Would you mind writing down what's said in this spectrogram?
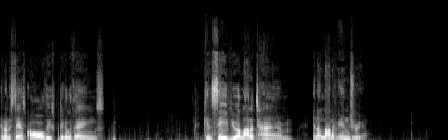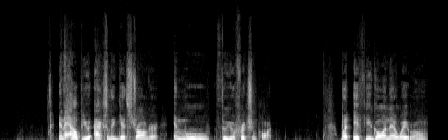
and understands all these particular things can save you a lot of time and a lot of injury and help you actually get stronger and move through your friction point. But if you go in that weight room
